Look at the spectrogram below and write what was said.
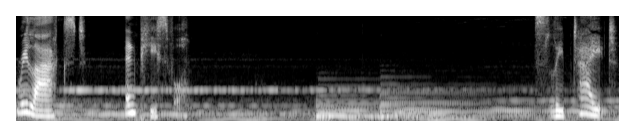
relaxed, and peaceful. Sleep tight.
